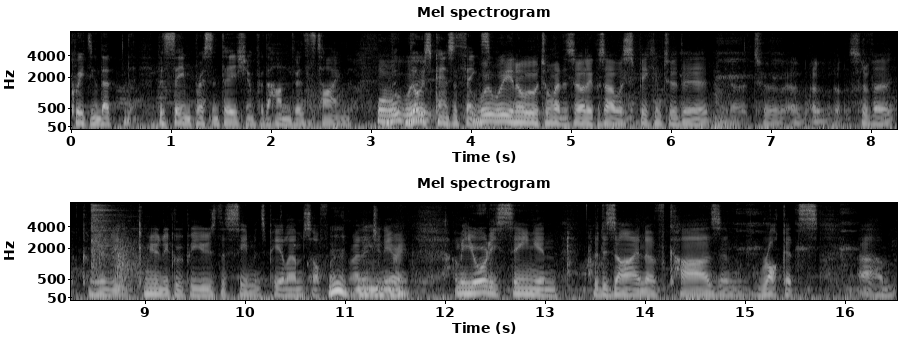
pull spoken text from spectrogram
creating that the same presentation for the hundredth time. Well, we- those kinds of things. We, you know, we were talking about this earlier because I was speaking to the you know, to a, a, sort of a community community group who use the Siemens PLM software, Mm, right? Engineering. I mean, you're already seeing in the design of cars and rockets um,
